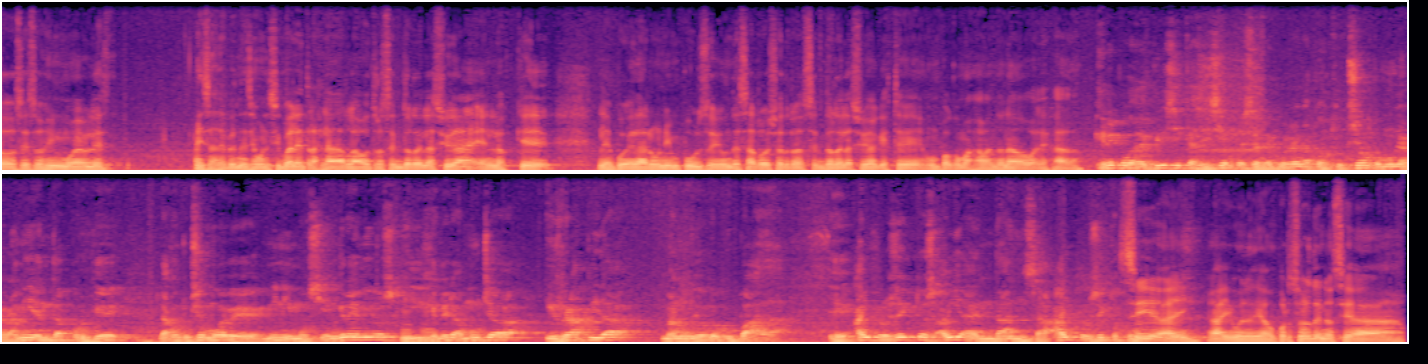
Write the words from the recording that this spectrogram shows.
todos esos inmuebles, esas dependencias municipales, trasladarla a otro sector de la ciudad en los que le puede dar un impulso y un desarrollo a otro sector de la ciudad que esté un poco más abandonado o alejado. En época de crisis casi siempre se recurre a la construcción como una herramienta porque la construcción mueve mínimo 100 gremios y genera mucha y rápida mano de obra ocupada. Eh, hay proyectos, había en danza, hay proyectos Sí, hay, hay, bueno, digamos, por suerte no se ha,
